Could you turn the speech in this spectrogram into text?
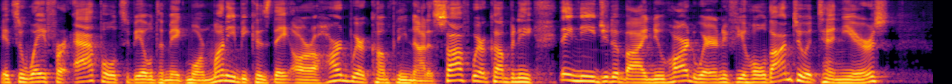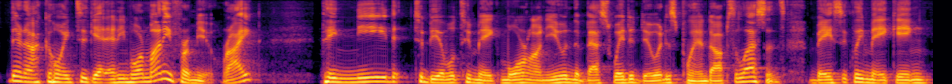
It's a way for Apple to be able to make more money because they are a hardware company, not a software company. They need you to buy new hardware. And if you hold on to it 10 years, they're not going to get any more money from you, right? They need to be able to make more on you. And the best way to do it is planned obsolescence, basically making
